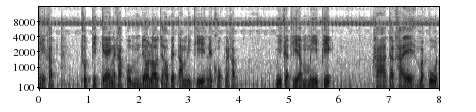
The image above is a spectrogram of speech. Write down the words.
นี่ครับ ชุดพริกแกงนะครับ ผมเดี๋ยวเราจะเอาไปตำอีกทีในครกนะครับ มีกระเทียมมีพริกข่าตะไคร้มะกรูด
